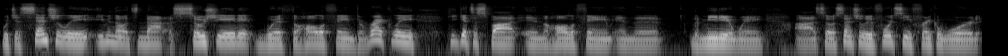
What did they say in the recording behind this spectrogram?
which essentially, even though it's not associated with the Hall of Fame directly, he gets a spot in the Hall of Fame in the the media wing. Uh, so essentially, the Ford C. Frick Award,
